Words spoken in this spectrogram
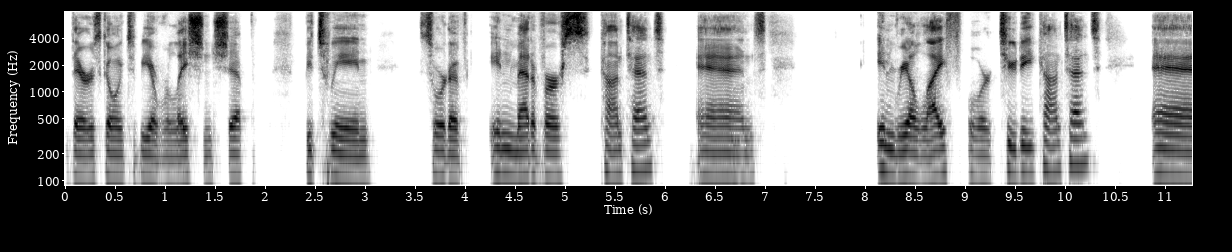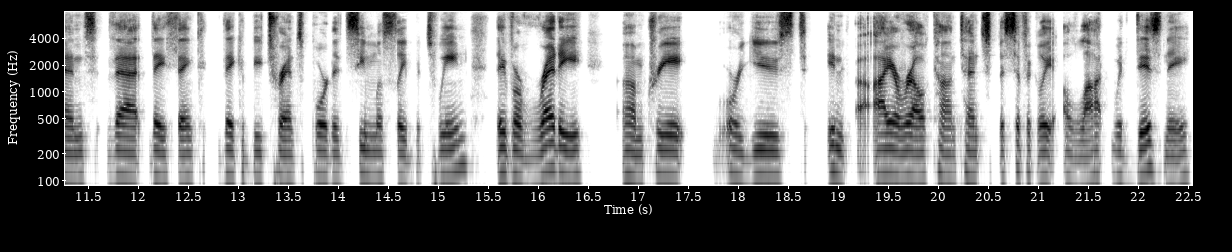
there's going to be a relationship between sort of in metaverse content and in real life or 2D content and that they think they could be transported seamlessly between. They've already um, create or used in uh, IRL content specifically a lot with Disney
